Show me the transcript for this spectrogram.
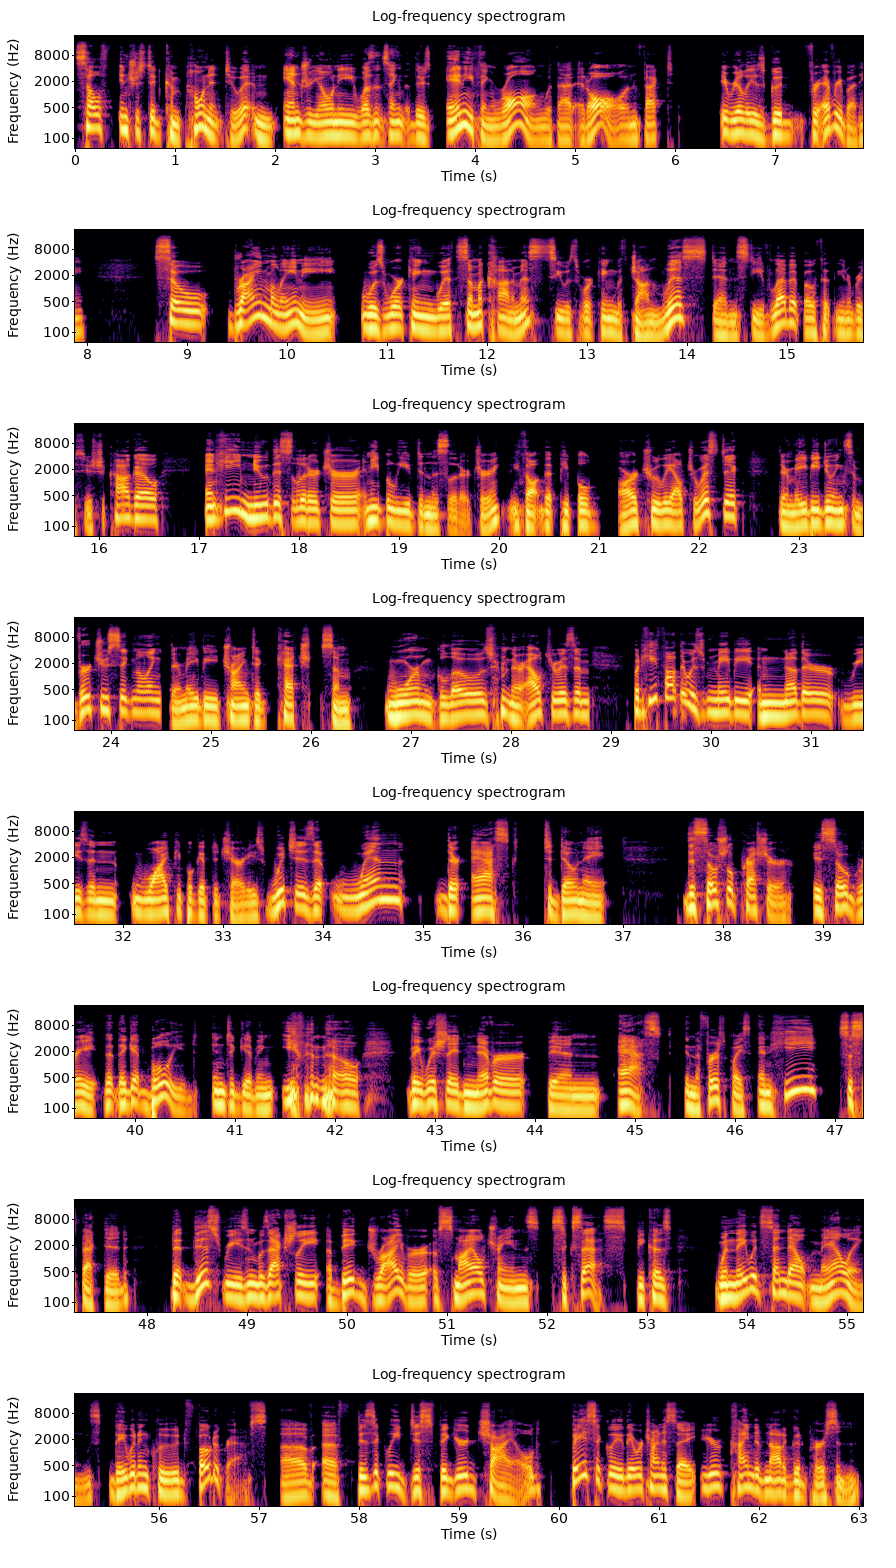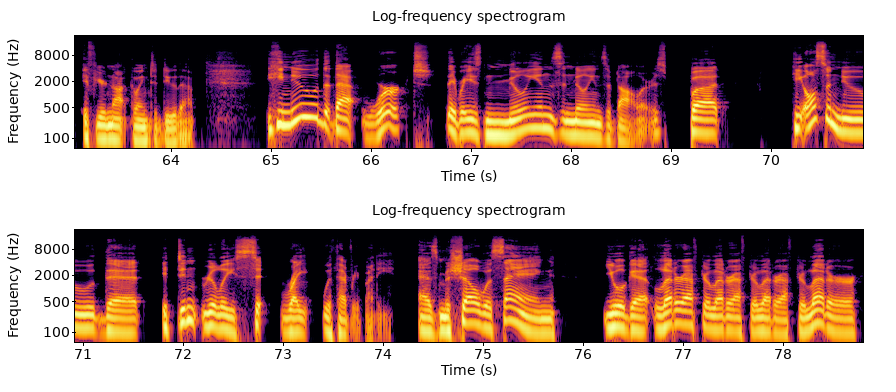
self interested component to it. And Andreoni wasn't saying that there's anything wrong with that at all. In fact, it really is good for everybody. So Brian Mullaney was working with some economists. He was working with John List and Steve Levitt, both at the University of Chicago. And he knew this literature and he believed in this literature. He thought that people are truly altruistic. They're maybe doing some virtue signaling. They're maybe trying to catch some warm glows from their altruism. But he thought there was maybe another reason why people give to charities, which is that when they're asked to donate, the social pressure is so great that they get bullied into giving, even though they wish they'd never been asked in the first place. And he suspected that this reason was actually a big driver of Smile Train's success because when they would send out mailings, they would include photographs of a physically disfigured child. Basically, they were trying to say, you're kind of not a good person if you're not going to do that. He knew that that worked. They raised millions and millions of dollars, but he also knew that it didn't really sit right with everybody. As Michelle was saying, you will get letter after letter after letter after letter.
